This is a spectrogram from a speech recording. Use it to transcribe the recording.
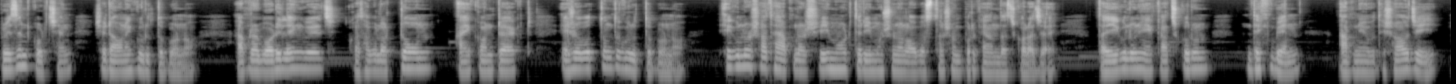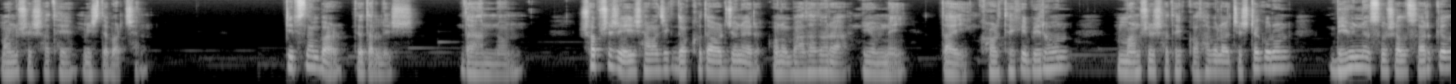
প্রেজেন্ট করছেন সেটা অনেক গুরুত্বপূর্ণ। আপনার বডি ল্যাঙ্গুয়েজ কথা বলার টোন আই কন্ট্যাক্ট এসব অত্যন্ত গুরুত্বপূর্ণ। এগুলোর সাথে আপনার সেই মুহূর্তের ইমোশনাল অবস্থা সম্পর্কে আন্দাজ করা যায়। তাই এগুলো নিয়ে কাজ করুন, দেখবেন আপনি অতি সহজেই মানুষের সাথে মিশতে পারছেন। টিপস নাম্বার তেতাল্লিশ দ্য আননোন সবশেষে এই সামাজিক দক্ষতা অর্জনের কোনো বাধা ধরা নিয়ম নেই। তাই ঘর থেকে বের হন, মানুষের সাথে কথা বলার চেষ্টা করুন, বিভিন্ন সোশ্যাল সার্কেল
